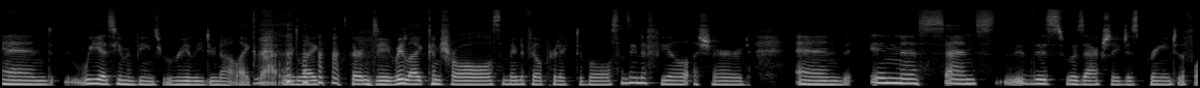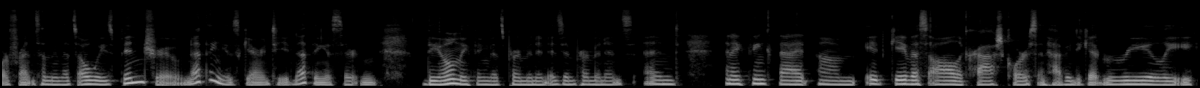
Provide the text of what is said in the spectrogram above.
And we as human beings really do not like that. We like certainty, we like control, something to feel predictable, something to feel assured. And in a sense, this was actually just bringing to the forefront something that's always been true. Nothing is guaranteed, nothing is certain. The only thing that's permanent is impermanence. And and I think that um, it gave us all a crash course in having to get really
